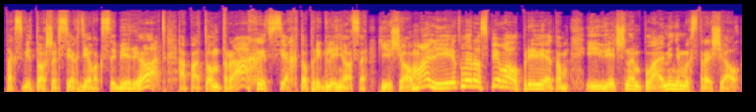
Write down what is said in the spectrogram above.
так святоша всех девок соберет, а потом трахает всех, кто приглянется. Еще молитвы распевал приветом и вечным пламенем их стращал.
